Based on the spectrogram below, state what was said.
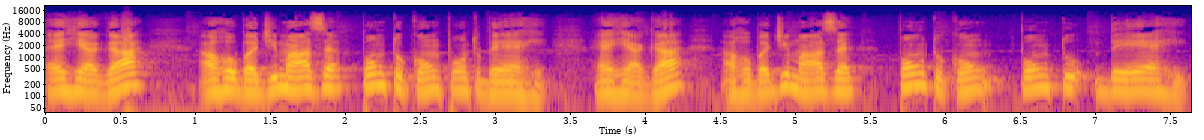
rh@dimasa.com.br. rh@dimasa.com.br.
